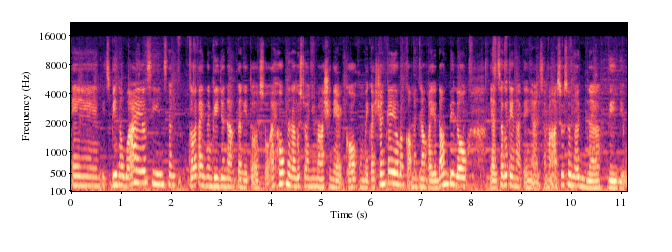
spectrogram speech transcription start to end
And it's been a while since naggawa tayo ng video na ganito. So, I hope na nagustuhan yung mga shinare ko. Kung may question kayo, mag-comment lang kayo down below. Yan, sagutin natin yan sa mga susunod na video.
